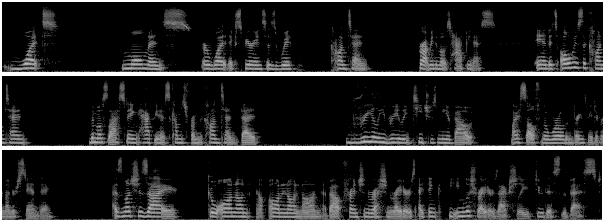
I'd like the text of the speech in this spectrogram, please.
what moments or what experiences with content brought me the most happiness. And it's always the content, the most lasting happiness comes from the content that really, really teaches me about myself and the world and brings me a different understanding. As much as I go on on on and on and on about French and Russian writers, I think the English writers actually do this the best.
